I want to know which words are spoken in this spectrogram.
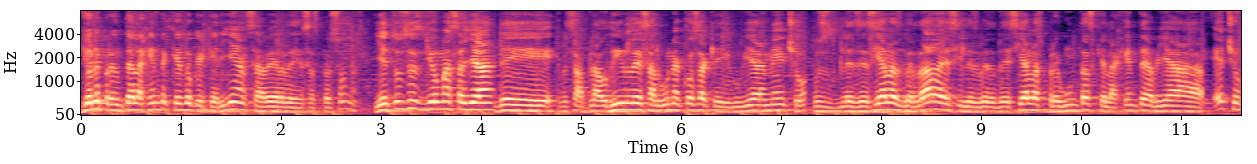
yo le pregunté a la gente qué es lo que querían saber de esas personas. Y entonces yo más allá de pues, aplaudirles alguna cosa que hubieran hecho, pues les decía las verdades y les decía las preguntas que la gente había hecho.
